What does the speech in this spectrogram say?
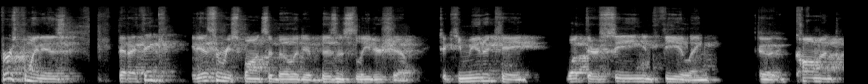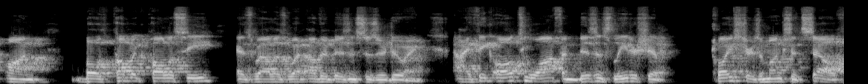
First point is that I think it is a responsibility of business leadership to communicate what they're seeing and feeling, to comment on both public policy as well as what other businesses are doing. I think all too often business leadership cloisters amongst itself,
